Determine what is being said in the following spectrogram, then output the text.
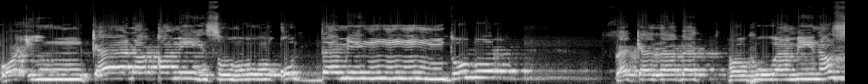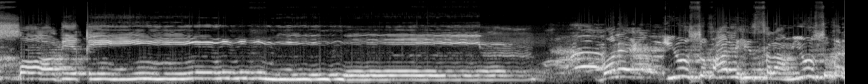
وإن كان قميصه قد من دبر فكذبت وهو من الصادقين বলে ইউসুফ আলাইহিস সালাম ইউসুফের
